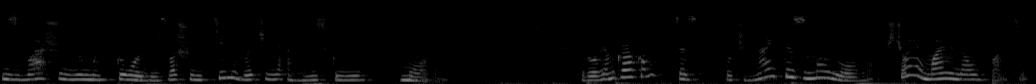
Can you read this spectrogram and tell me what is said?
із вашою метою, з вашою ціллю вивчення англійської мови. Другим кроком це починайте з малого. Що я маю на увазі?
